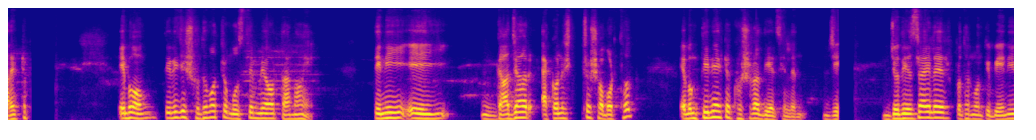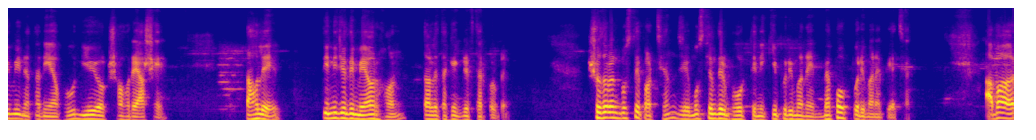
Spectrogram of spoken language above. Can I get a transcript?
আরেকটা এবং তিনি যে শুধুমাত্র মুসলিম মেয়র তা নয়, তিনি এই গাজার একনিষ্ঠ সমর্থক এবং তিনি একটা ঘোষণা দিয়েছিলেন যে যদি ইসরায়েলের প্রধানমন্ত্রী বেনিয়ামি নেতানিয়াহু নিউ ইয়র্ক শহরে আসে, তাহলে তিনি যদি মেয়র হন, তাহলে তাকে গ্রেফতার করবেন। সুতরাং বুঝতে পারছেন যে মুসলিমদের ভোট তিনি কি পরিমাণে, ব্যাপক পরিমাণে পেয়েছেন। আবার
